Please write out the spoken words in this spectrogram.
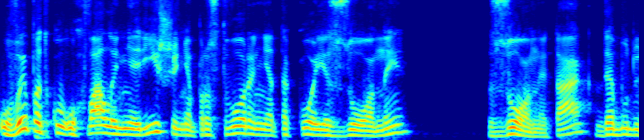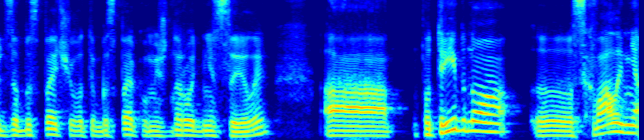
у випадку ухвалення рішення про створення такої зони, зони, так, де будуть забезпечувати безпеку міжнародні сили, а, потрібно е, схвалення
